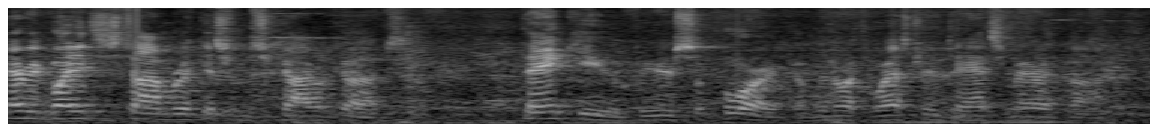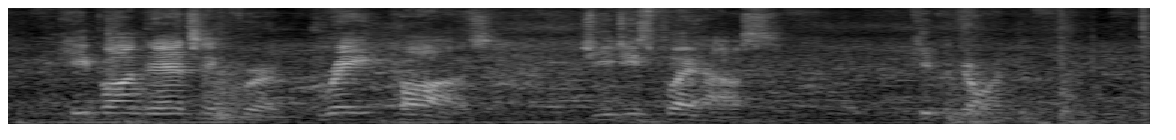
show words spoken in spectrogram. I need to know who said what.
Speaker 1: Everybody, this is Tom Ricketts from the Chicago Cubs. Thank you for your support of the Northwestern Dance Marathon. Keep on dancing for a great cause. Gigi's Playhouse. Keep it going.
